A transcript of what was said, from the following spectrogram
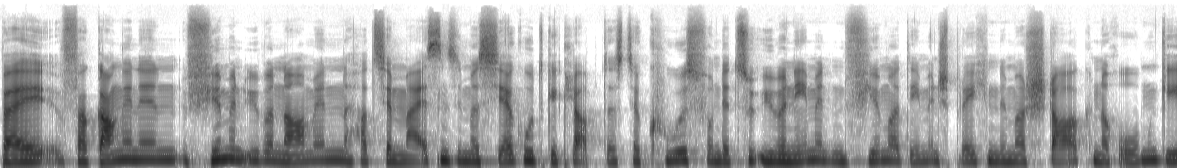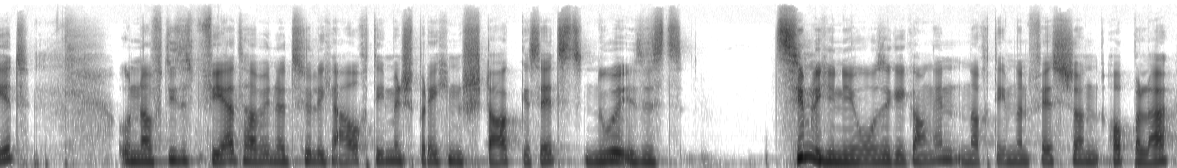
bei vergangenen Firmenübernahmen hat es ja meistens immer sehr gut geklappt, dass der Kurs von der zu übernehmenden Firma dementsprechend immer stark nach oben geht. Und auf dieses Pferd habe ich natürlich auch dementsprechend stark gesetzt. Nur ist es ziemlich in die Hose gegangen, nachdem dann feststand, hoppala,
